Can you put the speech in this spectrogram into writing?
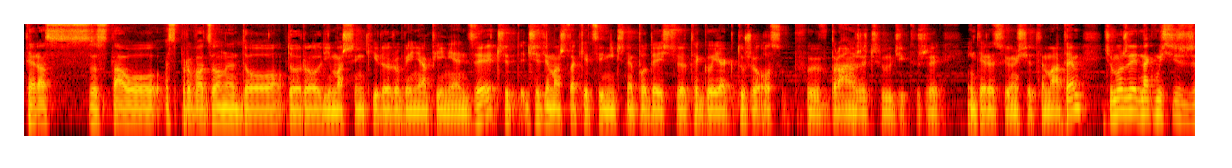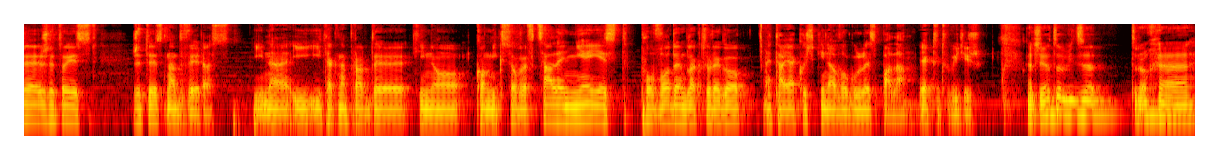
teraz zostało sprowadzone do, do roli maszynki do robienia pieniędzy? Czy, czy ty masz takie cyniczne podejście do tego, jak dużo osób w branży, czy ludzi, którzy interesują się tematem? Czy może jednak myślisz, że, że to jest że to jest nadwyraz. I, na, i, I tak naprawdę kino komiksowe wcale nie jest powodem, dla którego ta jakość kina w ogóle spada. Jak ty to widzisz? Znaczy ja to widzę trochę,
